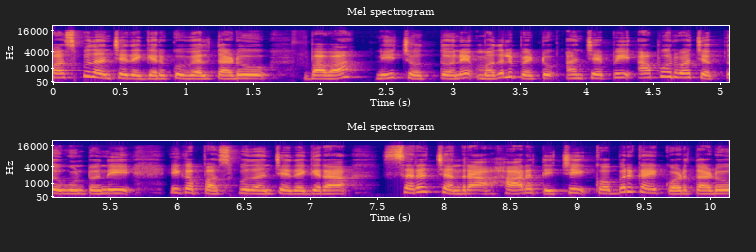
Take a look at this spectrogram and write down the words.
పసుపు దంచే దగ్గరకు వెళ్తాడు. బావా నీ చొత్తోనే మొదలుపెట్టు అని చెప్పి అపూర్వ చెప్తూ ఉంటుంది. ఇక పసుపు దంచే దగ్గర శరత్చంద్ర హారతిచ్చి కొబ్బరికాయ కొడతాడు.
